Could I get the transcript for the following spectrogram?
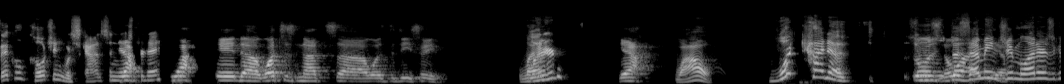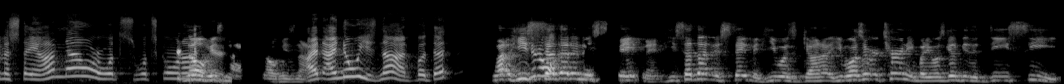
Fickell coaching Wisconsin Yeah. yesterday? Yeah and uh, what's his nuts uh, was the DC. Leonhard. Yeah, Wow. What kind of? So is, No does that mean idea. Jim Leonhard's going to stay on now, or what's what's going on? no, here? he's not. No, he's not. I, I know he's not, but that Well, he You said know- that in his statement. He said that in his statement. He was gonna. He wasn't returning, but he was gonna be the DC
